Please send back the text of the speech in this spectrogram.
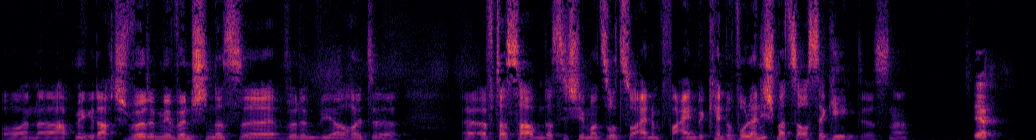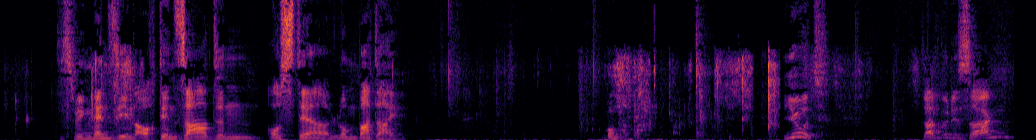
und äh, habe mir gedacht, ich würde mir wünschen, dass äh, würden wir heute äh, öfters haben, dass sich jemand so zu einem Verein bekennt, obwohl er nicht mal so aus der Gegend ist. Ne? Ja. Deswegen nennen sie ihn auch den Sarden aus der Lombardei. Und Gut. Dann würde ich sagen,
